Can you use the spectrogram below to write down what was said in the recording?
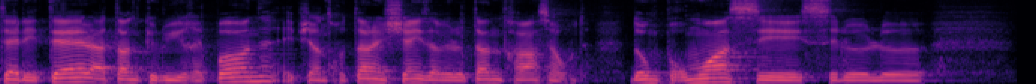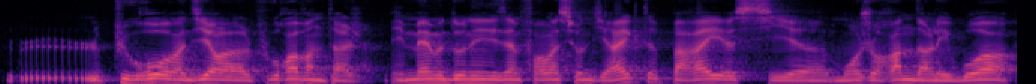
tel et tel, attendre que lui réponde, et puis entre-temps, les chiens, ils avaient le temps de traverser la route. Donc pour moi, c'est le, le le plus gros, on va dire, le plus gros avantage. Et même donner les informations directes, pareil, si euh, moi je rentre dans les bois,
